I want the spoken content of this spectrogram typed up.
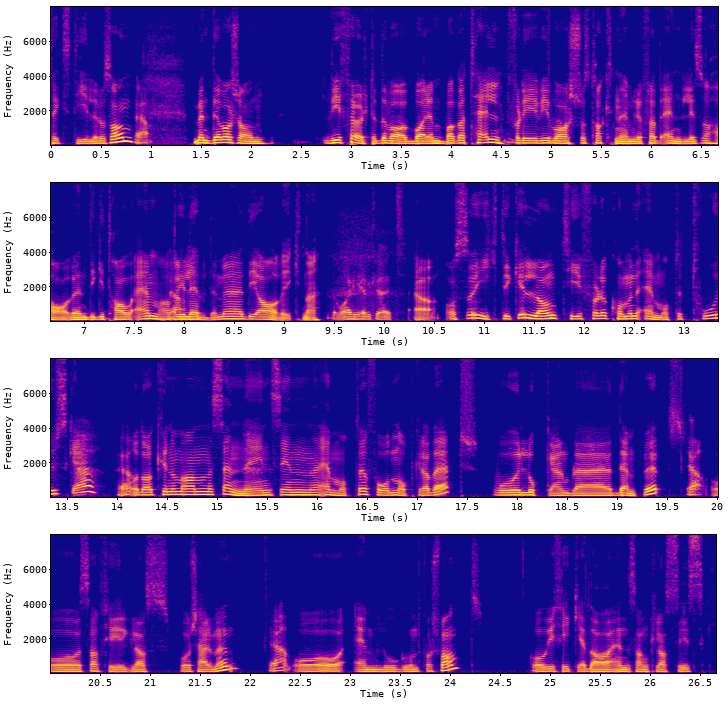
tekstiler og sånn. Ja. Men det var sånn vi følte det var bare en bagatell, fordi vi var så takknemlige for at endelig så har vi en digital M, at Ja. vi levde med de avvikene. Det var helt greit. Ja, Og så gikk det ikke lang tid før det kom en M82, husker jeg. Ja. Og da kunne man sende inn sin M8, få den oppgradert, hvor lukkeren ble dempet, Ja. og safirglass på skjermen. Ja. og M-logoen forsvant. Og vi fikk da en sånn klassisk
